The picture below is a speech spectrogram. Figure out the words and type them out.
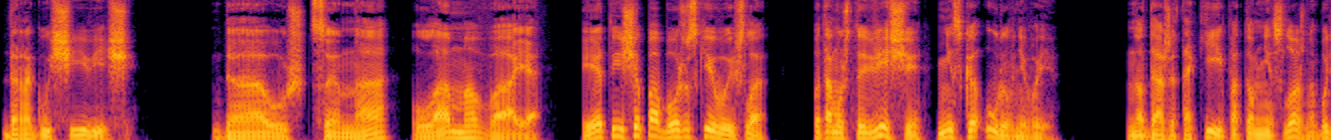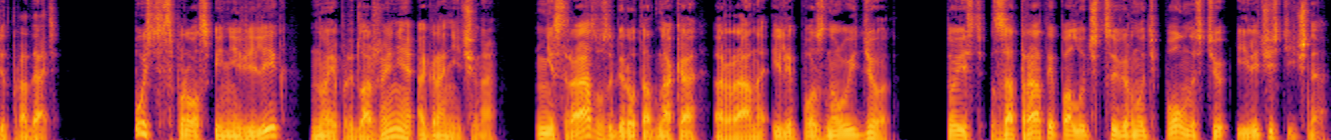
дорогущие вещи. Да уж, цена ломовая. И это еще по-божески вышло потому что вещи низкоуровневые. Но даже такие потом несложно будет продать. Пусть спрос и невелик, но и предложение ограничено. Не сразу заберут, однако рано или поздно уйдет. То есть затраты получится вернуть полностью или частично.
